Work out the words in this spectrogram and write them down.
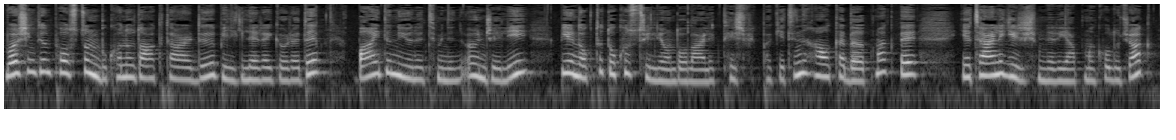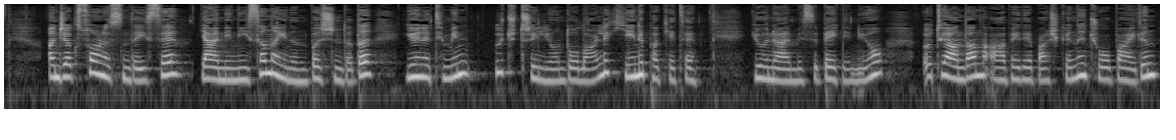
Washington Post'un bu konuda aktardığı bilgilere göre de Biden yönetiminin önceliği 1.9 trilyon dolarlık teşvik paketini halka dağıtmak ve yeterli girişimleri yapmak olacak. Ancak sonrasında ise yani Nisan ayının başında da yönetimin 3 trilyon dolarlık yeni pakete yönelmesi bekleniyor. Öte yandan ABD Başkanı Joe Biden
